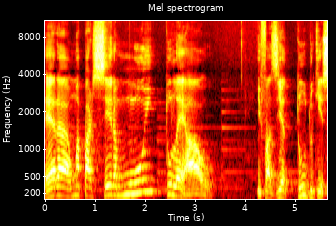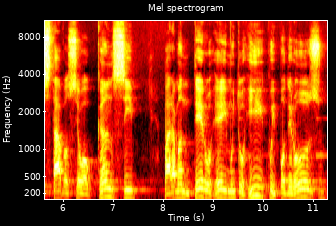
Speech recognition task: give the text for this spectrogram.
era uma parceira muito leal e fazia tudo que estava ao seu alcance para manter o rei muito rico e poderoso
